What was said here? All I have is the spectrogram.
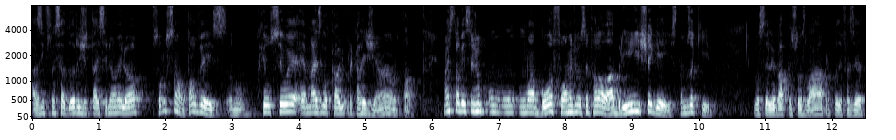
as influenciadoras digitais seriam a melhor solução, talvez. Não, porque o seu é, é mais local ali para aquela região e tal. Mas talvez seja um, um, uma boa forma de você falar, ó, abri e cheguei, estamos aqui. Você levar pessoas lá para poder fazer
